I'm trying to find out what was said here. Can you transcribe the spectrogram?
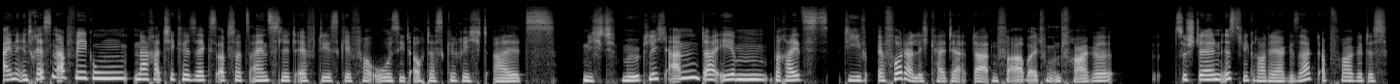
Eine Interessenabwägung nach Artikel 6 Absatz 1 Lit F DSGVO sieht auch das Gericht als nicht möglich an, da eben bereits die Erforderlichkeit der Datenverarbeitung in Frage zu stellen ist, wie gerade ja gesagt, Abfrage des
